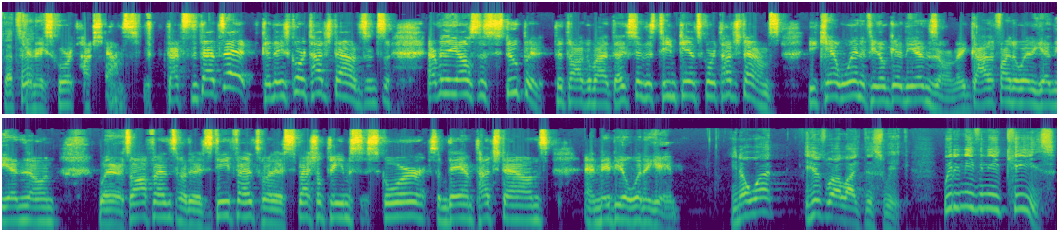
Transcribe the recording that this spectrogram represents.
That's it. Can they score touchdowns? That's that's it. Can they score touchdowns? It's everything else is stupid to talk about. Dexter, this team can't score touchdowns. You can't win if you don't get in the end zone. They got to find a way to get in the end zone, whether it's offense, whether it's defense, whether it's special teams. Score some damn touchdowns, and maybe you'll win a game. You know what? Here's what I like this week. We didn't even need keys.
